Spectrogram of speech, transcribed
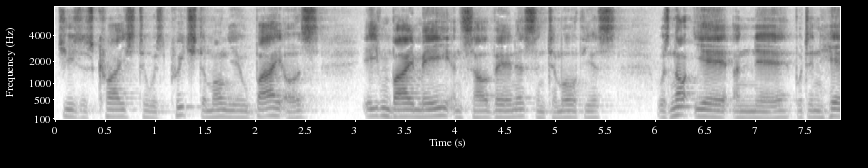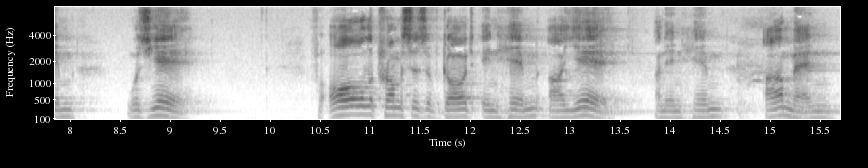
Jesus Christ, who was preached among you by us, even by me and Silvanus and Timotheus, was not yea and nay, but in him was yea. For all the promises of God in him are yea, and in him amen,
